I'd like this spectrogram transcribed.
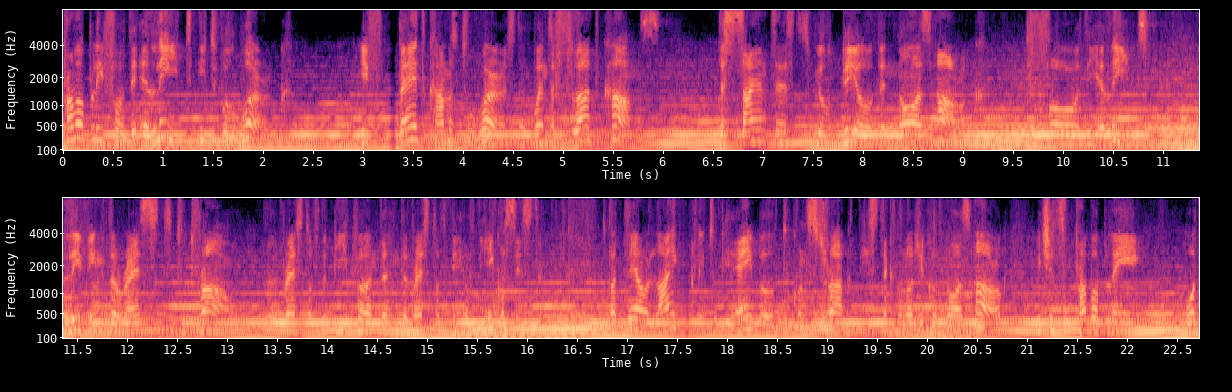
probably for the elite it will work. If bad comes to worse and when the flood comes the scientists will build the noah's ark for the elite leaving the rest to drown the rest of the people and then the rest of the, of the ecosystem. But they are likely to be able to construct this technological Noah's Ark, which is probably what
